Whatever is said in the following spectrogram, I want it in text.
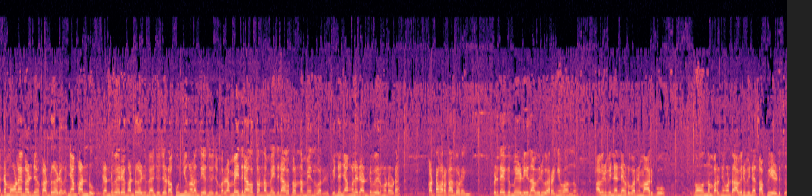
എന്റെ മോളെയും കഴിഞ്ഞ് കണ്ടു കഴി ഞാൻ കണ്ടു. രണ്ടുപേരെയും കണ്ടു കഴിയുമ്പോൾ ഞാൻ ചോദിച്ചേട്ടാ കുഞ്ഞുങ്ങൾ എന്ത് ചെയ്യുന്നു ചോദിച്ചു. പറഞ്ഞു അമ്മ ഇതിനകത്തുണ്ടമ്മ ഇതിനകത്തുണ്ടമ്മേ എന്ന് പറഞ്ഞു. പിന്നെ ഞങ്ങൾ രണ്ടുപേരും കൂടെ അവിടെ കട്ട പറക്കാൻ തുടങ്ങി. ഇപ്പോഴത്തേക്ക് മേളിയിൽ നിന്ന് അവരും ഇറങ്ങി വന്നു. അവർ പിന്നെ എന്നോട് പറഞ്ഞു മാറിപ്പോ. ഒന്നും പറഞ്ഞുകൊണ്ട് അവർ പിന്നെ തപ്പിയെടുത്ത്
